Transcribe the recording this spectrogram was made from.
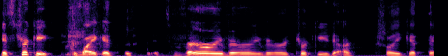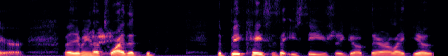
It's tricky. It's like it's it's, it's very very very tricky to actually get there. But I mean that's why the, the the big cases that you see usually go up there, like you know,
